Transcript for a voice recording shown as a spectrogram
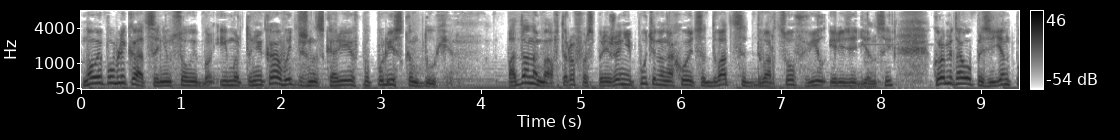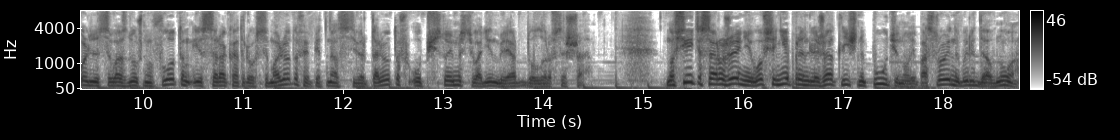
Новая публикация Немцова и Мартынюка выдержана скорее в популистском духе. По данным авторов, в распоряжении Путина находится 20 дворцов, вилл и резиденций. Кроме того, президент пользуется воздушным флотом из 43 самолетов и 15 вертолетов общей стоимостью в 1 миллиард долларов США. Но все эти сооружения вовсе не принадлежат лично Путину и построены были давно.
